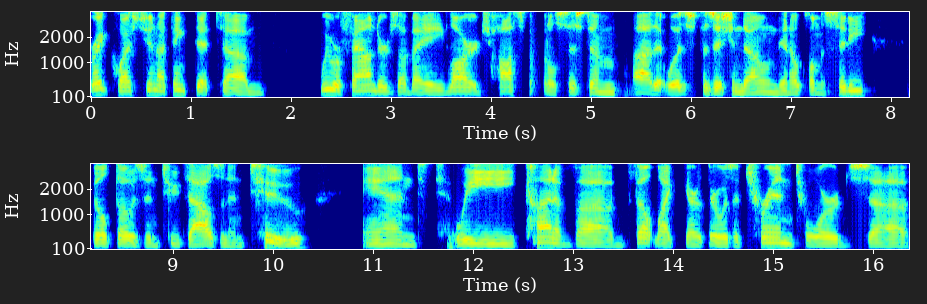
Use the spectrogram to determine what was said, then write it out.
Great question. I think that um, we were founders of a large hospital system uh, that was physician owned in Oklahoma City, built those in 2002 and we kind of uh, felt like there, there, was a trend towards uh,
